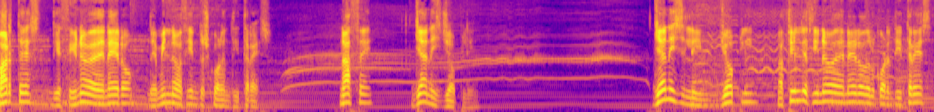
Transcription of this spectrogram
Martes 19 de enero de 1943. Nace Janis Joplin. Janis Lynn Joplin nació el 19 de enero del 43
